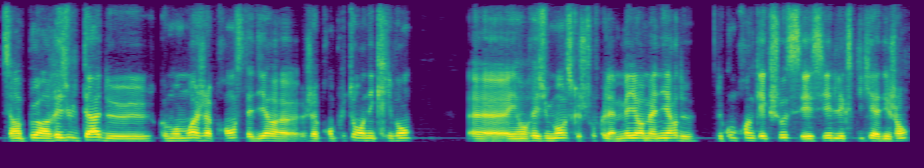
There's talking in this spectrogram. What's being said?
c'est un peu un résultat de comment moi j'apprends, c'est-à-dire j'apprends plutôt en écrivant euh, et en résumant, parce que je trouve que la meilleure manière de, comprendre quelque chose, c'est essayer de l'expliquer à des gens.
